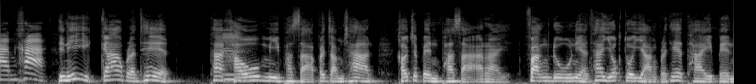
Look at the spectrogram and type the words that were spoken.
ารค่ะ ทีนี้อีก 9 ประเทศถ้าอืมเขามีภาษาประจำชาติ เขาจะเป็นภาษาอะไร ฟังดูเนี่ยถ้ายกตัวอย่างประเทศไทยเป็น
